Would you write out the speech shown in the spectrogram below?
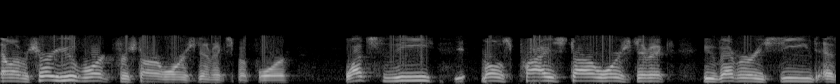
Now, I'm sure you've worked for Star Wars gimmicks before. What's the most prized Star Wars gimmick you've ever received as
